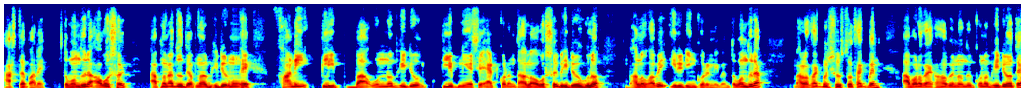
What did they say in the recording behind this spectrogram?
আসতে পারে। তো বন্ধুরা, অবশ্যই আপনারা যদি আপনার ভিডিওর মধ্যে ফানি ক্লিপ বা অন্য ভিডিও ক্লিপ নিয়ে এসে অ্যাড করেন, তাহলে অবশ্যই ভিডিওগুলো ভালোভাবে এডিটিং করে নেবেন। তো বন্ধুরা, ভালো থাকবেন, সুস্থ থাকবেন। আবারও দেখা হবে নতুন কোনো ভিডিওতে।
